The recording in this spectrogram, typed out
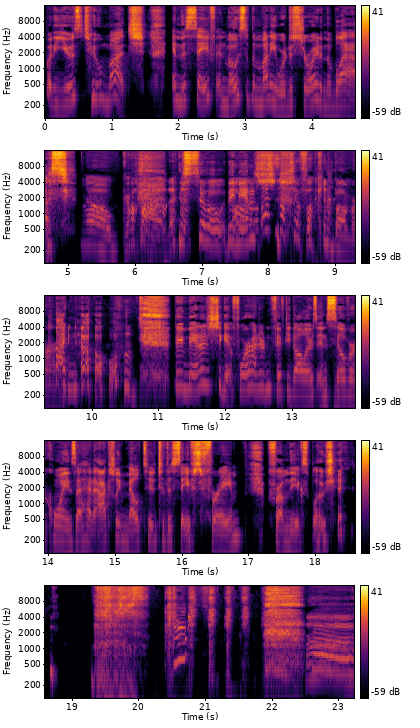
but he used too much, and the safe and most of the money were destroyed in the blast. Oh God. So they Oh, managed. That's such a fucking bummer. I know. they managed to get $450 in silver coins that had actually melted to the safe's frame from the explosion. oh,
